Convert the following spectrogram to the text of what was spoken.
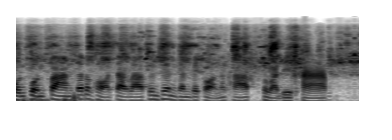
ฝนฝนฟาร์มก็ต้องขอจากลาเพื่อนๆกันไปก่อนนะครับ สวัสดีครับ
